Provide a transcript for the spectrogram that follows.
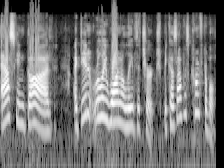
asking God. I didn't really want to leave the church because I was comfortable.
